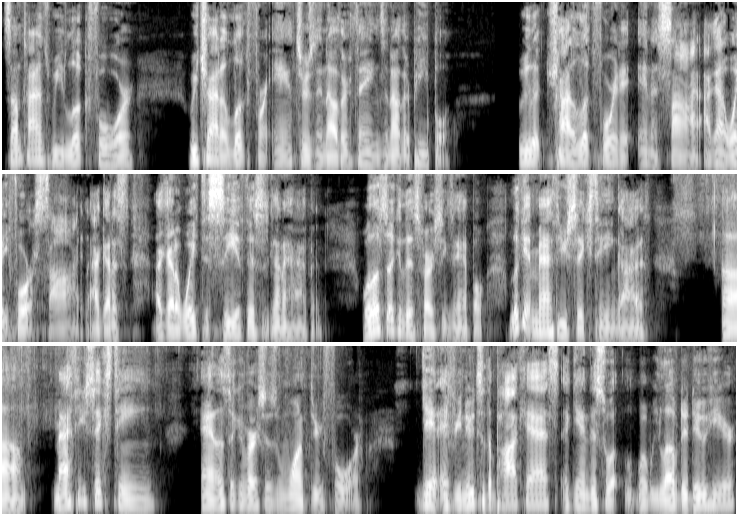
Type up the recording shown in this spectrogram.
sometimes we look for, we try to look for answers in other things and other people. We look, try to look for it in a sign. I gotta wait for a sign. I gotta, I gotta wait to see if this is gonna happen. Well, let's look at this first example. Look at Matthew 16, guys. Um, Matthew 16, and let's look at verses 1 through 4. Again, if you're new to the podcast, again, this is what, what we love to do here.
